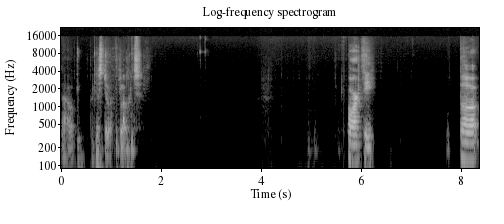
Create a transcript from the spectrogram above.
So I'll just do a float. 40. But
